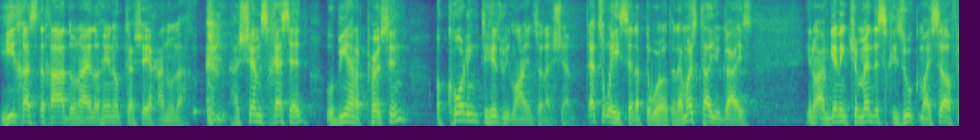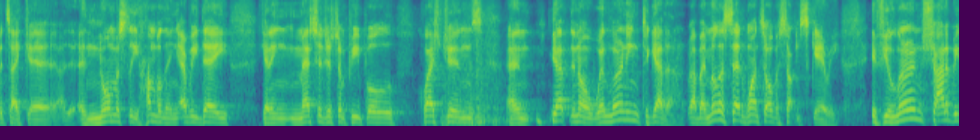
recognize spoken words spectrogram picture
Yichas techa Adonai Eloheinu hanulach. Hashem's chesed will be on a person according to his reliance on Hashem. That's the way he set up the world. And I must tell you guys, you know, I'm getting tremendous chizuk myself. It's like uh, enormously humbling every day, getting messages from people, questions, and you have to know we're learning together. Rabbi Miller said once over something scary. If you learn Shalabi,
